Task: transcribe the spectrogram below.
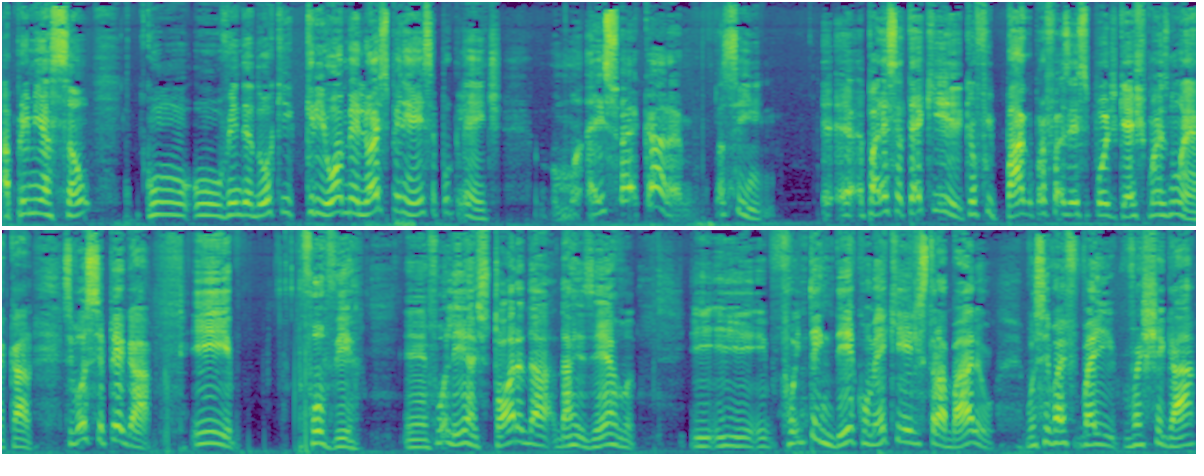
a premiação com o vendedor que criou a melhor experiência para o cliente. Isso é, cara, assim, é, é, parece até que, que eu fui pago para fazer esse podcast, mas não é, cara. Se você pegar e for ver, é, for ler a história da, da reserva e, e, for entender como é que eles trabalham, você vai, vai, vai chegar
